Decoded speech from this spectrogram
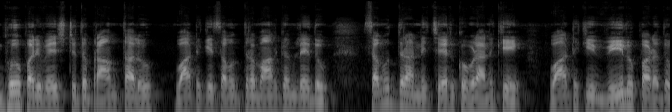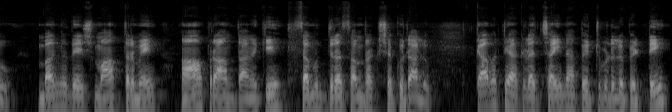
భూపరివేష్టిత ప్రాంతాలు వాటికి సముద్ర మార్గం లేదు. సముద్రాన్ని చేరుకోవడానికి వాటికి వీలు పడదు. బంగ్లాదేశ్ మాత్రమే ఆ ప్రాంతానికి సముద్ర సంరక్షకురాలు. కాబట్టి అక్కడ చైనా పెట్టుబడులు పెట్టి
